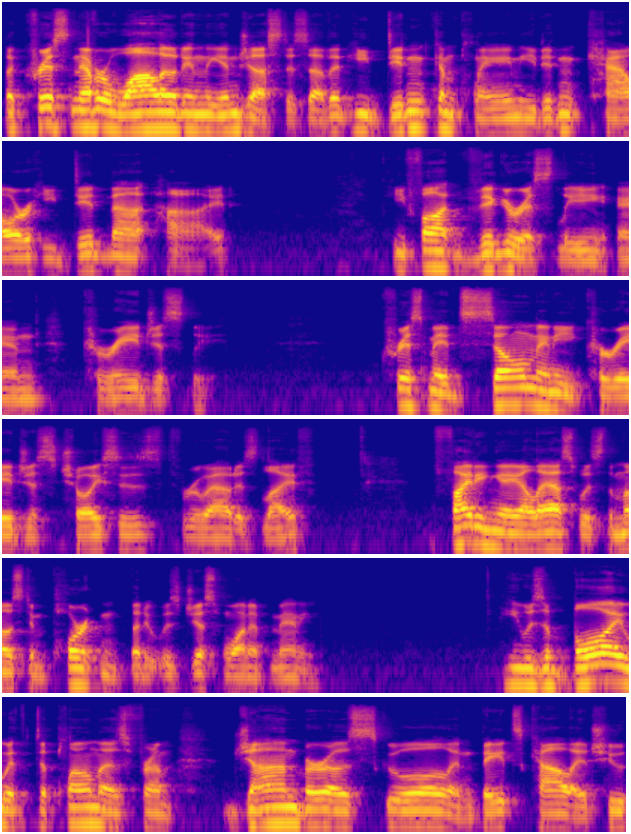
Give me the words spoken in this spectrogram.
But Chris never wallowed in the injustice of it. He didn't complain, he didn't cower, he did not hide. He fought vigorously and courageously. Chris made so many courageous choices throughout his life. Fighting ALS was the most important, but it was just one of many. He was a boy with diplomas from John Burroughs School and Bates College who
